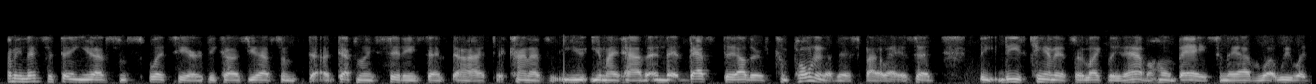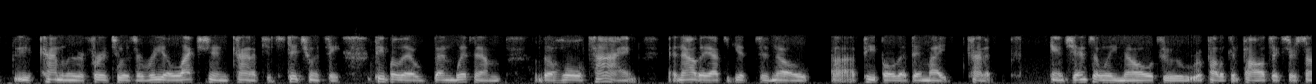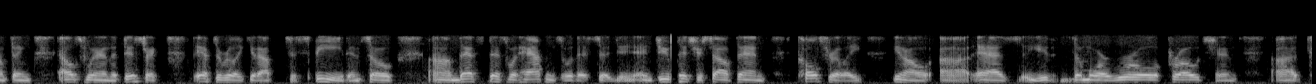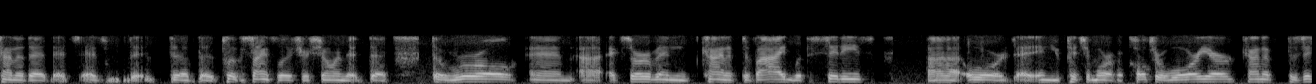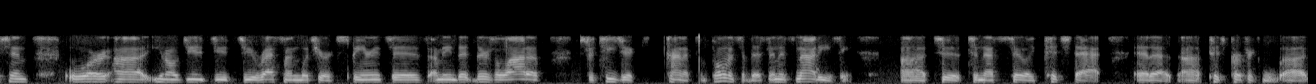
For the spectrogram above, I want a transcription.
I mean, that's the thing. You have some splits here because you have some uh, definitely cities that uh, kind of you, you might have, and that, that's the other component of this, by the way, is that the, these candidates are likely to have a home base, and they have what we would commonly refer to as a reelection kind of constituency, people that have been with them the whole time, and now they have to get to know uh, people that they might kind of tangentially know through Republican politics or something elsewhere in the district, they have to really get up to speed. And so um, that's that's what happens with this. And do you pitch yourself then culturally, you know, uh, as you, the more rural approach and uh, kind of the as the, the, the political science literature showing that the the rural and uh, exurban kind of divide with the cities uh, or and you pitch a more of a cultural warrior kind of position, or uh, you know, do do you, do you rest on what your experience is? I mean, there's a lot of strategic kind of components of this, and it's not easy. Uh, to to necessarily pitch that at a uh, pitch perfect uh,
